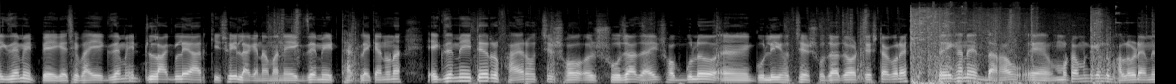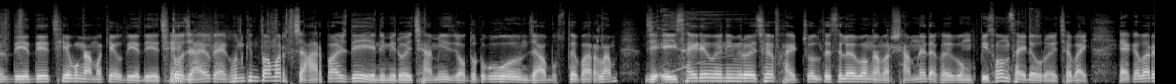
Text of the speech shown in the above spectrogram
এক্সামিট পেয়ে গেছি ভাই। এক্সামিট লাগলে আর কিছুই লাগে না। মানে এক্সামিট থাকলে। কেননা এক্সামিটের ফায়ার হচ্ছে সোজা যায়। সবগুলো গুলি হচ্ছে সোজা যাওয়ার চেষ্টা করে। তো এখানে দাঁড়াও। মোটামুটি কিন্তু ভালো ড্যামেজ দিয়ে দিয়েছি এবং আমাকেও দিয়ে দিয়েছে। তো যাই হোক, এখন কিন্তু আমার চারপাশ দিয়ে এনিমি রয়েছে। আমি যতটুকু যা বুঝতে পারলাম যে এই সাইডেও এনিমি রয়েছে ফাইট চলতেছিল এবং আমার সামনে দেখো এবং পিছন সাইডেও রয়েছে ভাই। একেবারে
